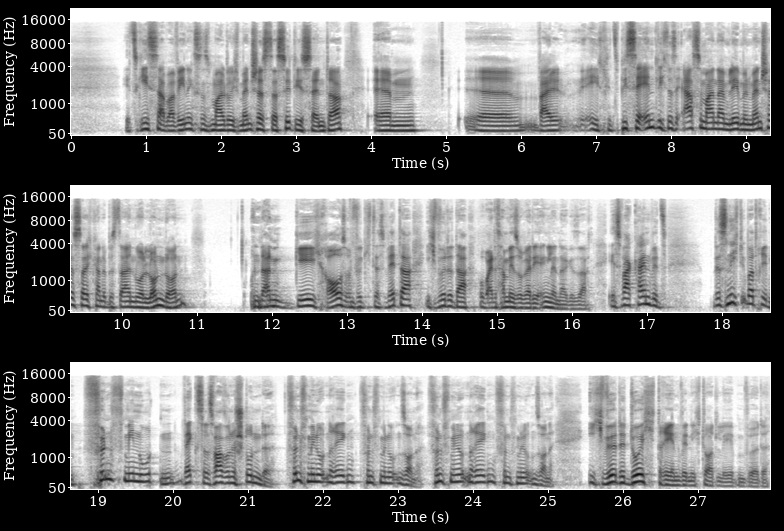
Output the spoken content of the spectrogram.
Jetzt gehst du aber wenigstens mal durch Manchester City Center, ähm, äh, weil ey, jetzt bist du endlich das erste Mal in deinem Leben in Manchester. Ich kannte bis dahin nur London. Und dann gehe ich raus und wirklich das Wetter, ich würde da, wobei das haben mir sogar die Engländer gesagt. Es war kein Witz. Das ist nicht übertrieben. Fünf Minuten Wechsel, es war so eine Stunde. Fünf Minuten Regen, fünf Minuten Sonne. Fünf Minuten Regen, fünf Minuten Sonne. Ich würde durchdrehen, wenn ich dort leben würde.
